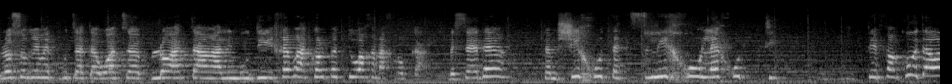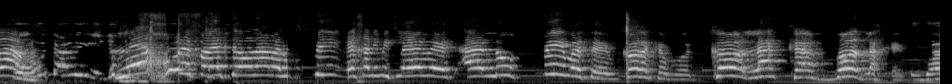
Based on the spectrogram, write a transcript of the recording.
לא סוגרים את קבוצת הוואטסאפ, לא אתר הלימודי, חבר'ה הכל פתוח, אנחנו כאן, בסדר? תמשיכו, תצליחו, לכו, ת... תפרקו את העולם. לכו לפרק את העולם, אלופים, איך אני מתלהבת, אלופים אתם, כל הכבוד, כל הכבוד לכם. תודה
